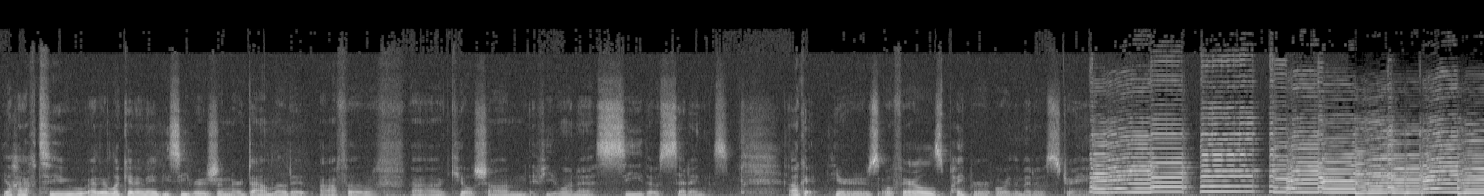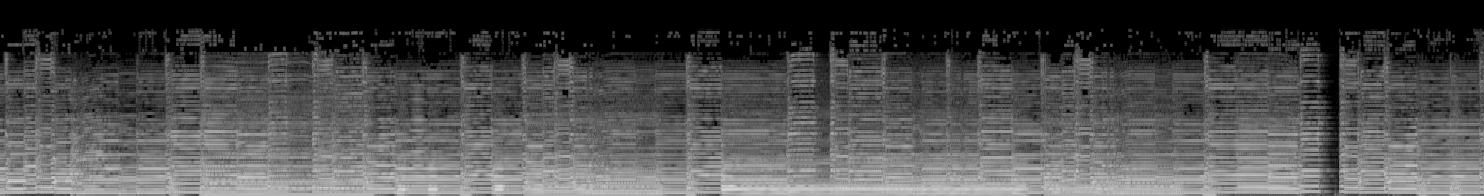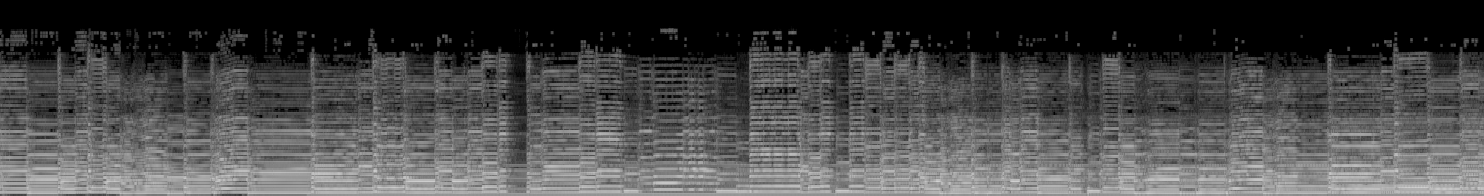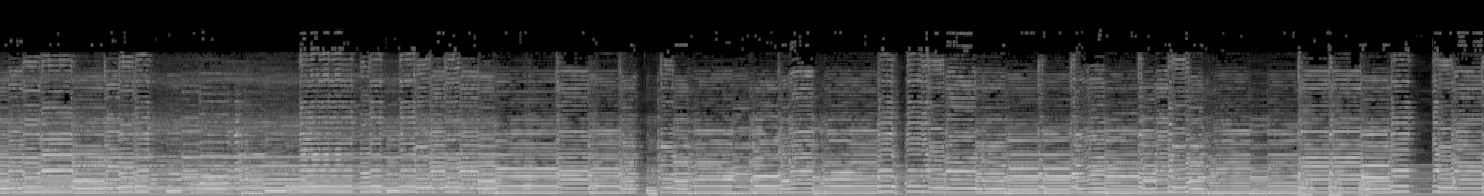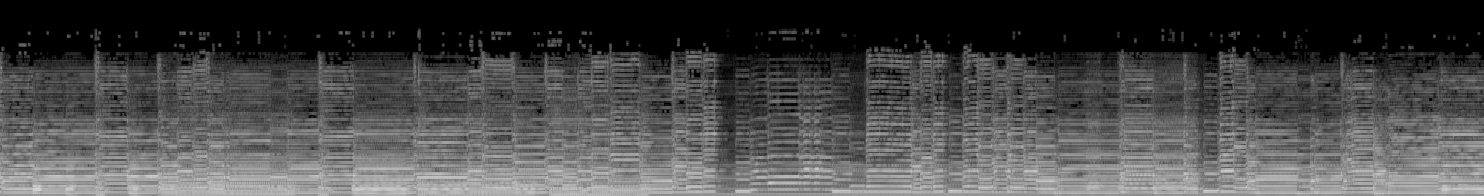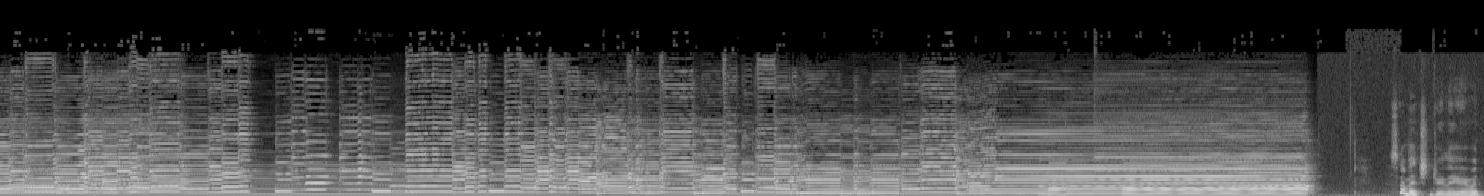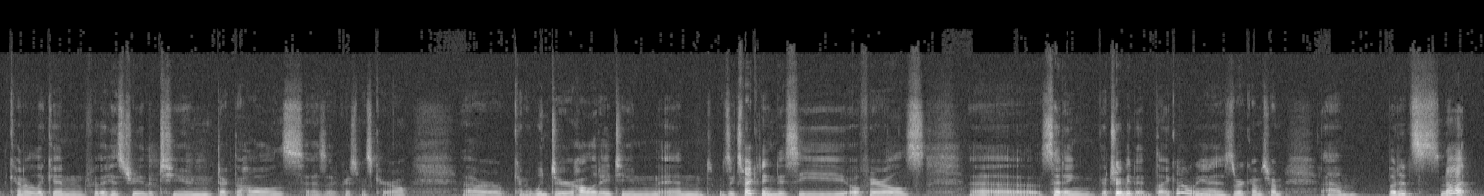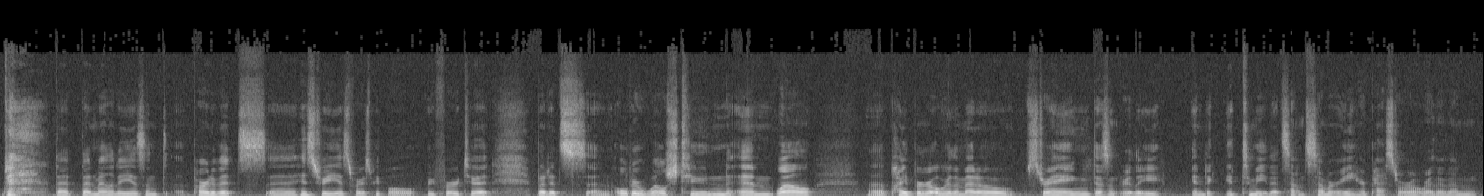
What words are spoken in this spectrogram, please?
you'll have to either look at an ABC version or download it off of uh, Killshawn if you want to see those settings. Okay, here's O'Farrell's Piper or the Meadow Straying. Mentioned earlier, I went kind of looking for the history of the tune "Deck the Halls" as a Christmas carol, or kind of winter holiday tune, and was expecting to see O'Farrell's uh, setting attributed, like, oh yeah, this is where it comes from. Um, but it's not. that that melody isn't part of its uh, history as far as people refer to it, but it's an older Welsh tune, and well, uh, Piper over the meadow straying doesn't really to me that sounds summery or pastoral rather than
